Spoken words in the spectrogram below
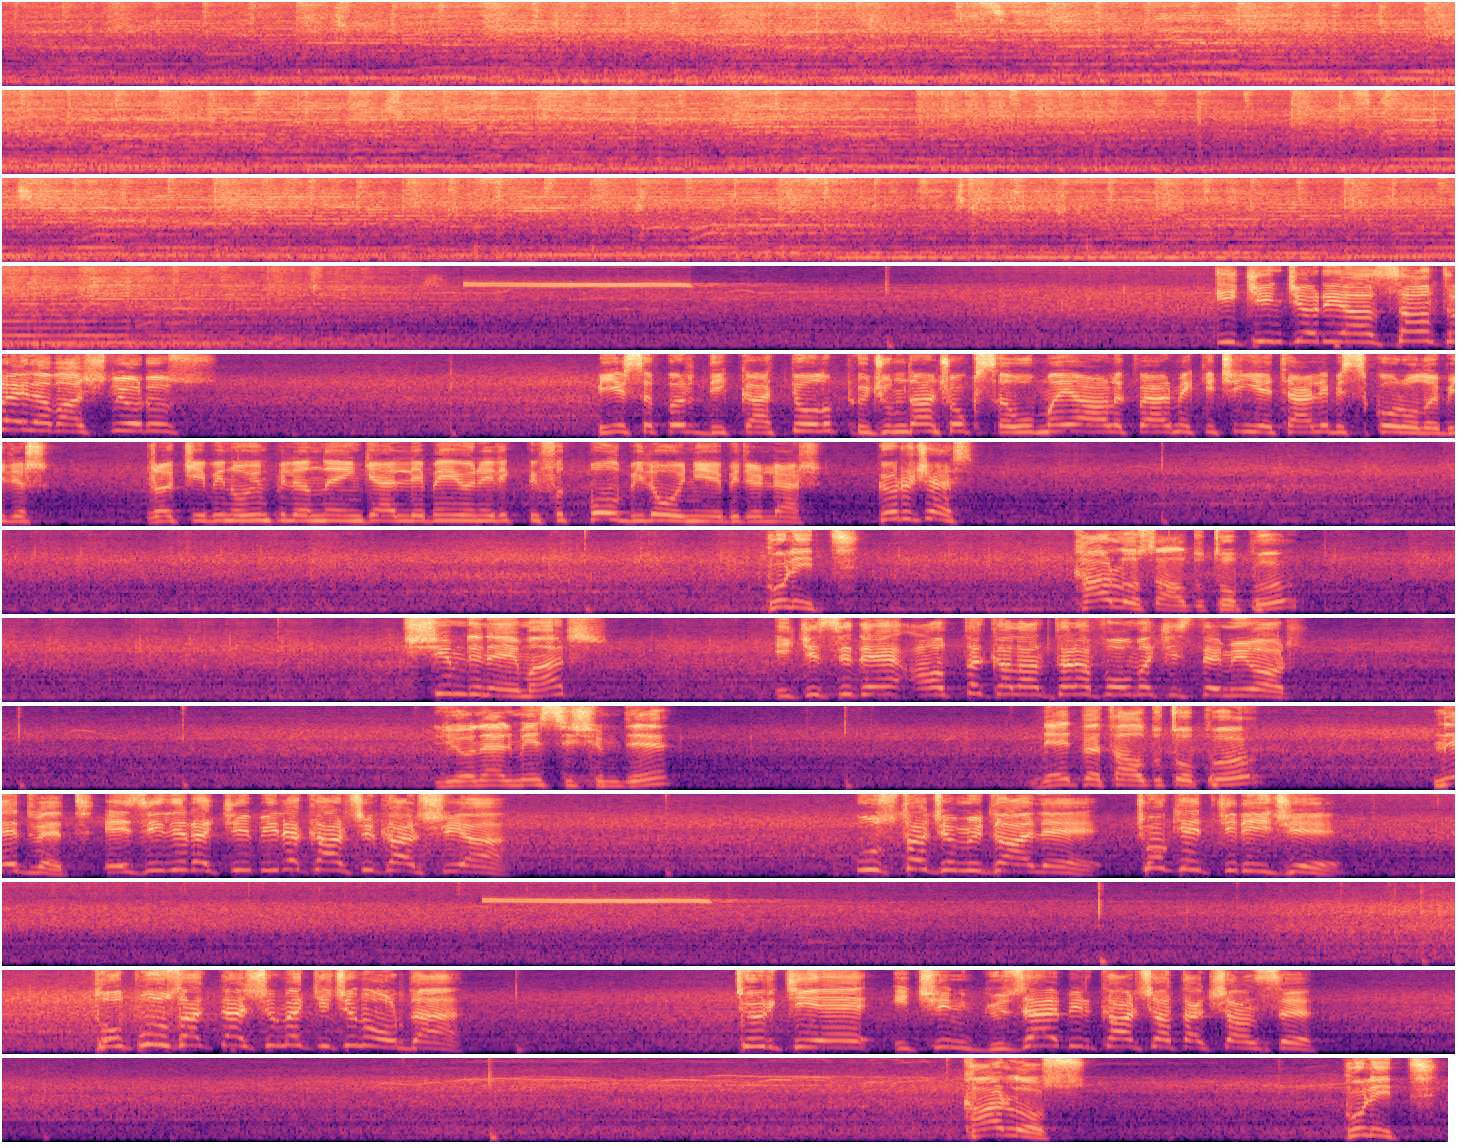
İkinci yarıya Santra ile başlıyoruz. 1-0 dikkatli olup hücumdan çok savunmaya ağırlık vermek için yeterli bir skor olabilir. Rakibin oyun planını engellemeye yönelik bir futbol bile oynayabilirler. Göreceğiz. Gullit. Carlos aldı topu. Şimdi Neymar. İkisi de altta kalan taraf olmak istemiyor. Lionel Messi şimdi. Nedved aldı topu. Nedved ezili rakibiyle karşı karşıya. Ustaca müdahale. Çok etkileyici. Topu uzaklaştırmak için orada. Türkiye için güzel bir karşı atak şansı. Carlos. Gullit.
